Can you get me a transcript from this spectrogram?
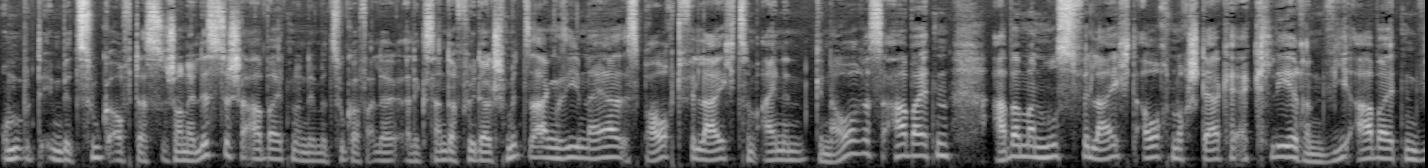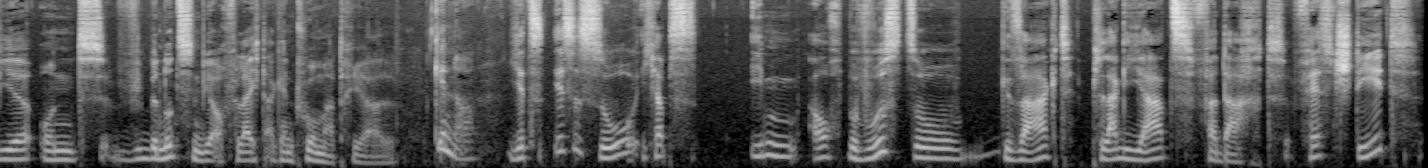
Und in Bezug auf das journalistische Arbeiten und in Bezug auf Alexander Föderl-Schmidt sagen Sie, naja, es braucht vielleicht zum einen genaueres Arbeiten, aber man muss vielleicht auch noch stärker erklären, wie arbeiten wir und wie benutzen wir auch vielleicht Agenturmaterial. Genau. Jetzt ist es so, ich habe es eben auch bewusst so gesagt, Plagiatsverdacht. Fest steht,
